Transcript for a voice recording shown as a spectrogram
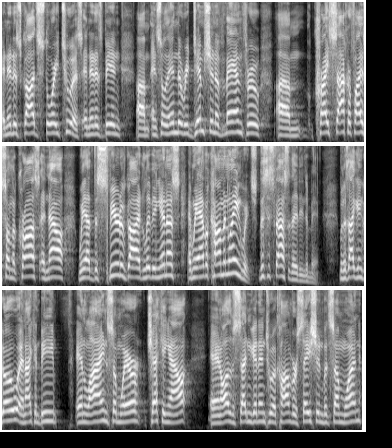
And it is God's story to us, and it has been, um, and so in the redemption of man through um, Christ's sacrifice on the cross, and now we have the Spirit of God living in us, and we have a common language. This is fascinating to me because I can go and I can be in line somewhere checking out, and all of a sudden get into a conversation with someone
